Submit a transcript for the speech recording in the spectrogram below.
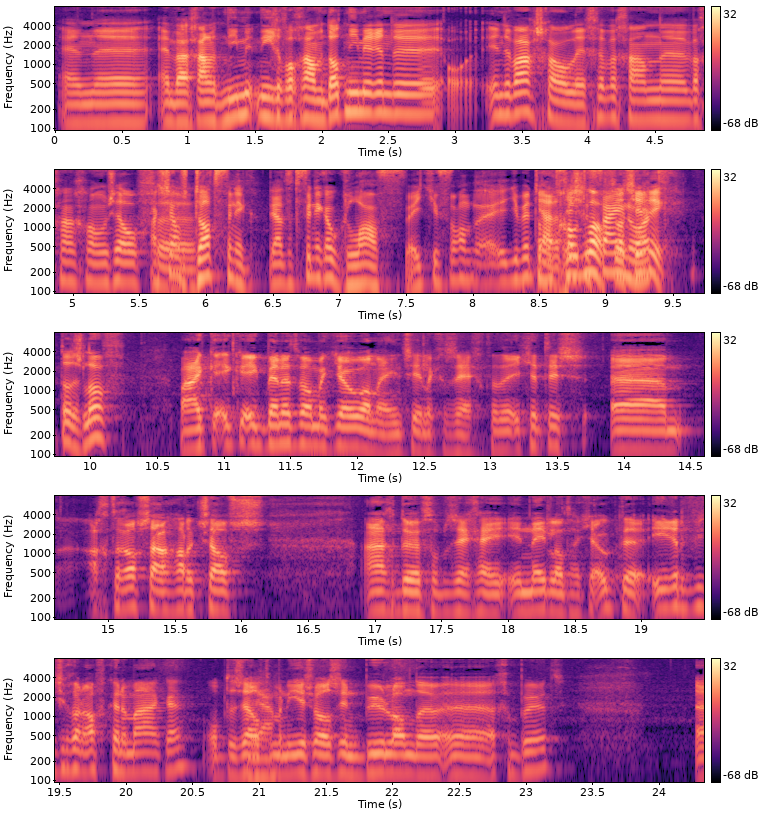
En, uh, en wij gaan het niet, in ieder geval gaan we dat niet meer in de, in de waagschaal leggen. We gaan, uh, we gaan gewoon zelf... Maar zelfs dat vind ik, ja, dat vind ik ook laf. Weet je, van, uh, je bent toch ja, een dat grote is laf, Feyenoord. dat zeg ik. Dat is laf. Maar ik, ik, ik ben het wel met Johan eens, eerlijk gezegd. Weet je, het is... Uh, achteraf zou, had ik zelfs aangedurfd om te zeggen... Hey, in Nederland had je ook de eredivisie gewoon af kunnen maken. Op dezelfde Ja. manier zoals in buurlanden uh, gebeurt. Uh,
